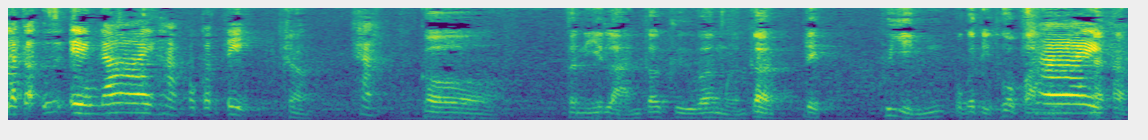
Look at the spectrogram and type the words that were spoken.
แล้วก็อื้อเองได้ค่ะ ปกติครับค่ะ ก็ ตอนนี้หลานก็คือว่าเหมือนกับเด็กผู้หญิงปกติทั่วไปใช่นะครับ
